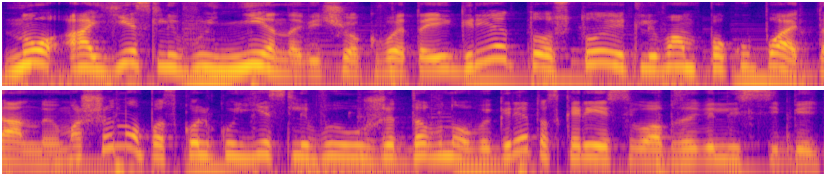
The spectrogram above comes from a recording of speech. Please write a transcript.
Ну, а если вы не новичок в этой игре, то стоит ли вам покупать данную машину, поскольку если вы уже давно в игре, то, скорее всего, обзавелись себе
